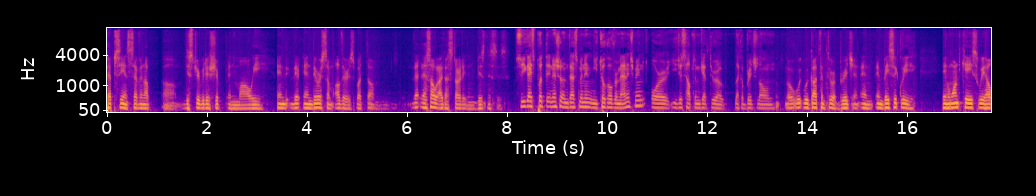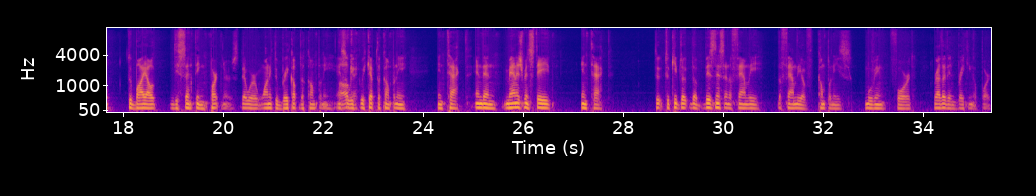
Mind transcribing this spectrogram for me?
Pepsi and Seven Up um, distributorship in Maui, and there, and there were some others, but um, that, that's how I got started in businesses. So you guys put the initial investment in and you took over management, or you just helped them get through a like a bridge loan? No, we, we got them through a bridge, and, and, and basically, in one case, we helped to buy out dissenting partners that were wanting to break up the company, and Oh, so okay. we, we kept the company intact, and then management stayed intact to, to keep the, the business and the family the family of companies moving forward rather than breaking apart.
